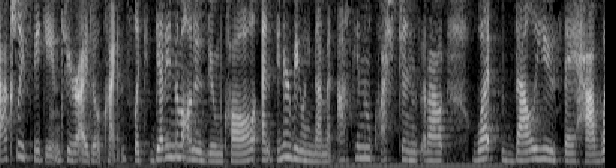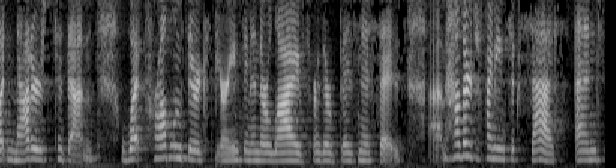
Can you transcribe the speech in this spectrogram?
actually speaking to your ideal clients, like getting them on a Zoom call and interviewing them and asking them questions about what values they have, what matters to them, what problems they're experiencing in their lives or their businesses, um, how they're defining success, and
